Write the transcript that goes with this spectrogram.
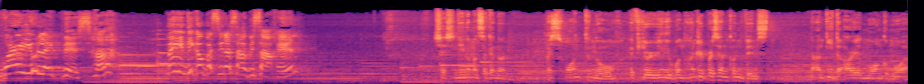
why are you like this, ha? May hindi ka ba sinasabi sa akin? Chess, hindi naman sa ganun. I just want to know if you're really 100% convinced na ang tita Aryan mo ang gumawa.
